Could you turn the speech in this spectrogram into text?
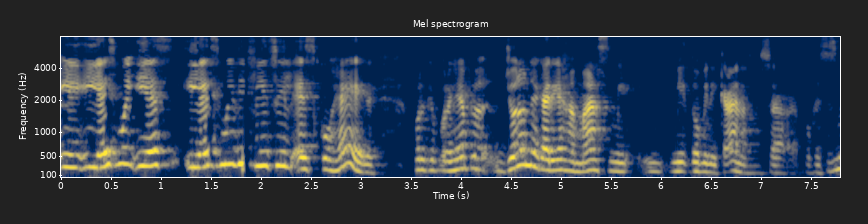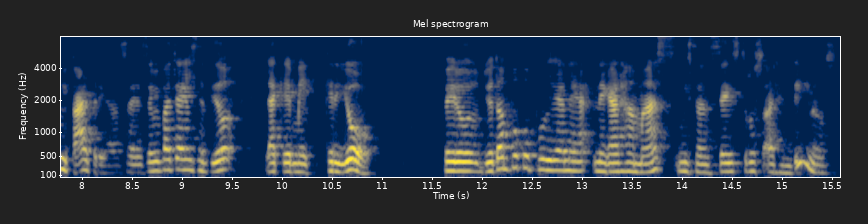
y, es muy, y, es, y es muy difícil escoger, Porque, por ejemplo, yo no negaría jamás mi, mi dominicana, o sea, porque esa es mi patria, o sea, esa es mi patria en el sentido la que me crió, pero yo tampoco podría negar jamás mis ancestros argentinos,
